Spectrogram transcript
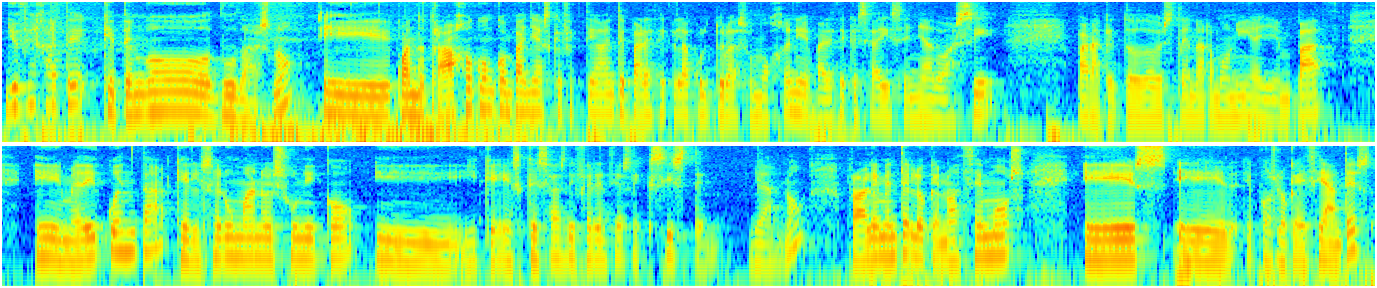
Yo fíjate que tengo dudas, ¿no? Eh, cuando trabajo con compañías que efectivamente parece que la cultura es homogénea y parece que se ha diseñado así para que todo esté en armonía y en paz, eh, me doy cuenta que el ser humano es único y, que es que esas diferencias existen ya, ¿no? Probablemente lo que no hacemos es, eh, pues lo que decía antes,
